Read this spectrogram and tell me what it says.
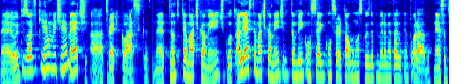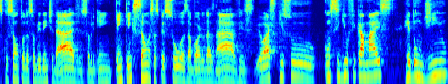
É, é o episódio que realmente remete à, à Trek clássica, né? tanto tematicamente quanto. Aliás, tematicamente ele também consegue consertar algumas coisas da primeira metade da temporada. Né? Essa discussão toda sobre identidade, sobre quem, quem, quem são essas pessoas a bordo das naves. Eu acho que isso conseguiu ficar mais redondinho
